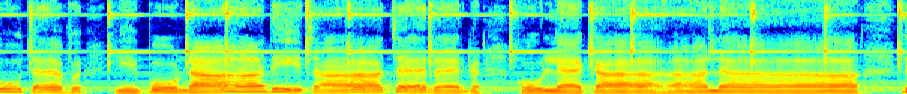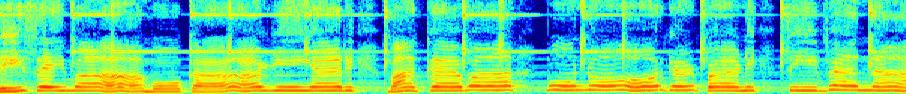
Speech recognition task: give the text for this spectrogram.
உதவு நிபுணாதி சாச்சரர்கள் குலகாலா திசை மாமோ காழியறி மக்கவா முன்னோர்கள் பணி சிவநாதராலமயில்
